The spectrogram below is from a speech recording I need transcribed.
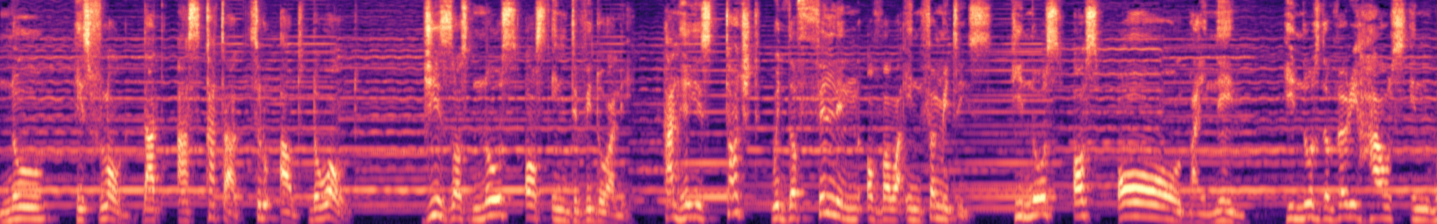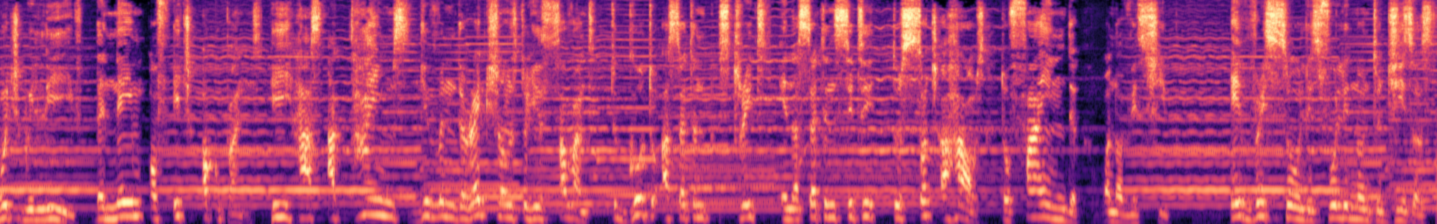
know his flock that are scattered throughout the world. Jesus knows us individually and he is touched with the feeling of our infirmities. He knows us all by name. He knows the very house in which we live, the name of each occupant. He has at times given directions to his servant to go to a certain street in a certain city to such a house to find one of his sheep. Every soul is fully known to Jesus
